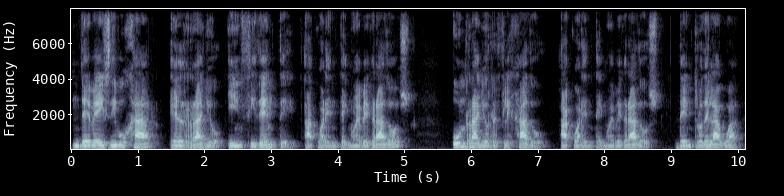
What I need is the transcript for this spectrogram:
Debéis dibujar el rayo incidente a 49 grados, un rayo reflejado a 49 grados dentro del agua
